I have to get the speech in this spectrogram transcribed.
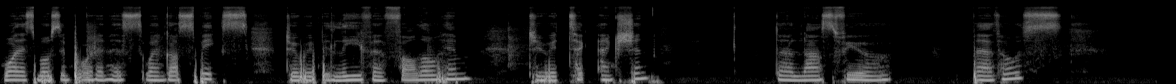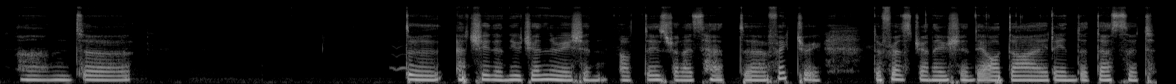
what is most important is when god speaks do we believe and follow him do we take action the last few battles and uh, the actually the new generation of the Israelites had the victory. The first generation they all died in the desert.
